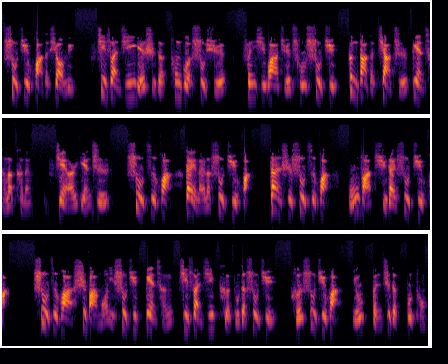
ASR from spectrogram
数据化的效率。计算机也使得通过数学分析挖掘出数据更大的价值变成了可能。简而言之，数字化带来了数据化，但是数字化无法取代数据化。数字化是把模拟数据变成计算机可读的数据，和数据化有本质的不同。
